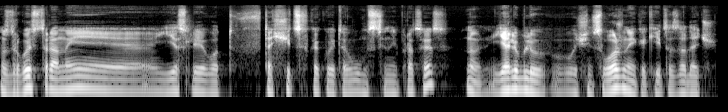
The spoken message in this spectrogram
но с другой стороны, если вот втащиться в какой-то умственный процесс, ну, я люблю очень сложные какие-то задачи,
